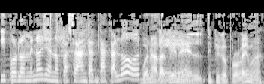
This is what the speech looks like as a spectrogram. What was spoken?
y por lo menos ya no pasarán tanta calor. Bueno, ahora viene el típico problema.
